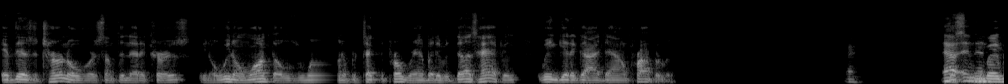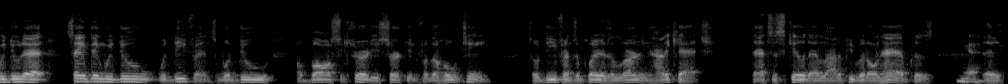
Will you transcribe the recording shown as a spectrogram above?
if there's a turnover or something that occurs, you know, we don't want those. We want to protect the program. But if it does happen, we can get a guy down properly. Okay. Now, the way we do that, same thing we do with defense. We'll do a ball security circuit for the whole team. So defensive players are learning how to catch. That's a skill that a lot of people don't have because yes. they,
